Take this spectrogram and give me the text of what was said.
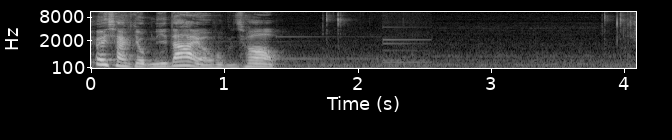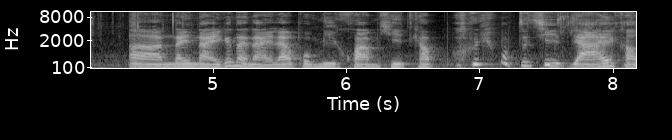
ไอ้ฉากจบนี้ได้เหรอผมชอบ อ่าไหนๆก็ไหนๆแล้ว ผมมีความคิดครับผมจะฉีดยาให้เขา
